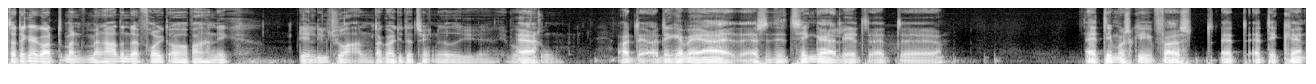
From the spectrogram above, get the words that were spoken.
så det kan godt, man, man har den der frygt, og bare han ikke bliver en lille tyran, der gør de der ting nede i, i vuggestuen. Og det, og det kan være, at, altså det tænker jeg lidt, at, øh, at det måske først, at, at det kan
